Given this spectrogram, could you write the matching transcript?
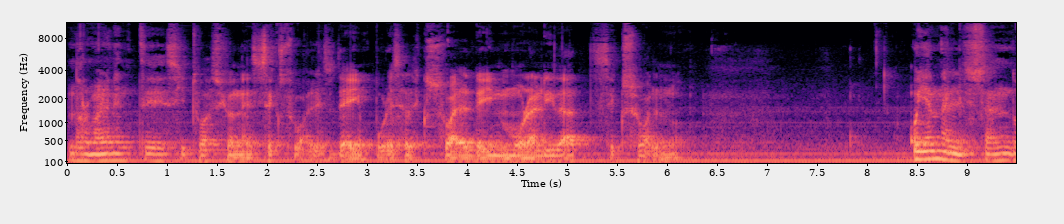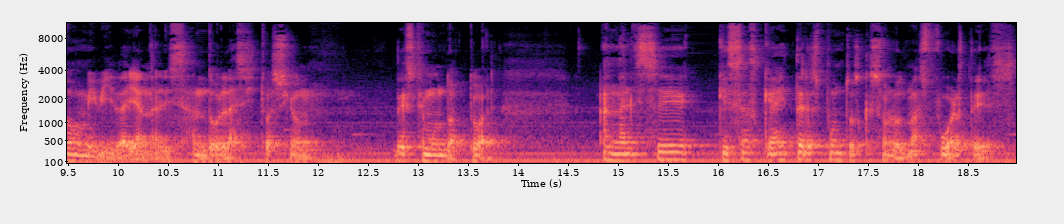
normalmente situaciones sexuales, de impureza sexual, de inmoralidad sexual, ¿no? Hoy analizando mi vida y analizando la situación de este mundo actual, analicé quizás que hay tres puntos que son los más fuertes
